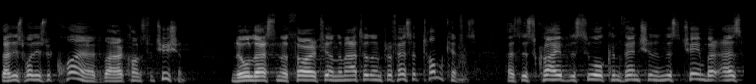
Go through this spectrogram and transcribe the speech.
That is what is required by our Constitution. No less an authority on the matter than Professor Tompkins has described the Sewell Convention in this chamber as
